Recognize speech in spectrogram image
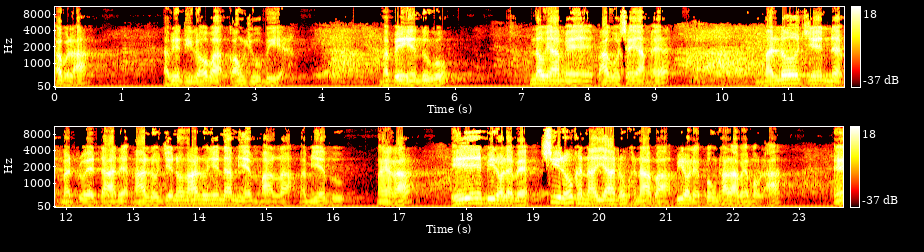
ဟုတ်ပလားဒါဖြင့်ဒီလောဘကောင်းကျိုးပေးရမပေးရင်သူ့ကိုနှုတ်ရမယ်ဘာကိုဆက်ရမယ်မလိုခြင်းနဲ့မတွေ့တာတဲ့ငါလိုခြင်းတော့ငါလိုခြင်းနဲ့မြဲမှာလားမမြဲဘူးမှန်ရလား အေးပြီးတော့လည်းပဲရှည်တော့ခဏရာတော့ခဏပါပြီးတော့လည်းပုံထားတာပဲမဟုတ်လားအဲ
